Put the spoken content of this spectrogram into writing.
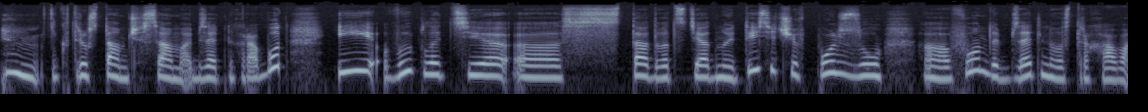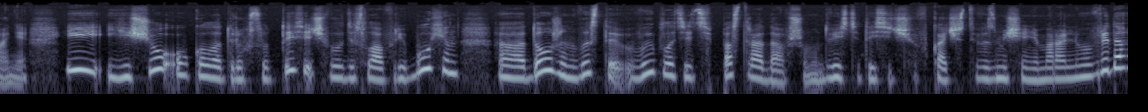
300 часам обязательных работ и выплате 121 а, тысячи в пользу фонда обязательного страхования. И еще около 300 тысяч Владислав Рябухин должен выплатить пострадавшему 200 тысяч в качестве возмещения морального вреда,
